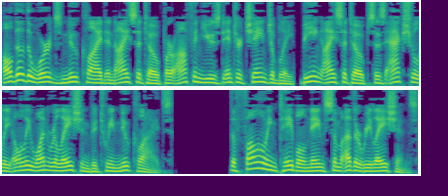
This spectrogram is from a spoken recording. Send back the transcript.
Although the words nuclide and isotope are often used interchangeably, being isotopes is actually only one relation between nuclides. The following table names some other relations.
